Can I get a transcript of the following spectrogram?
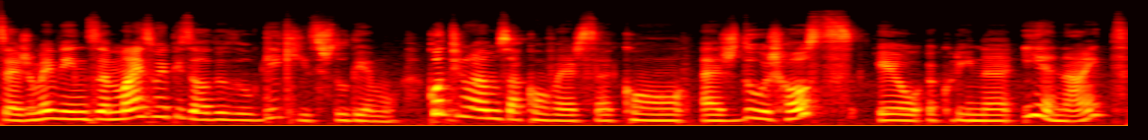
Sejam bem-vindos a mais um episódio do Geekies do Demo. Continuamos a conversa com as duas hosts, eu, a Corina e a Night,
